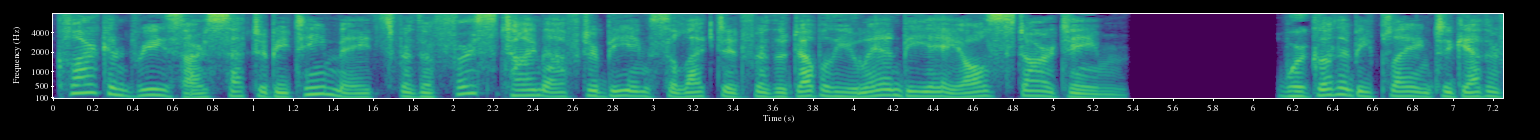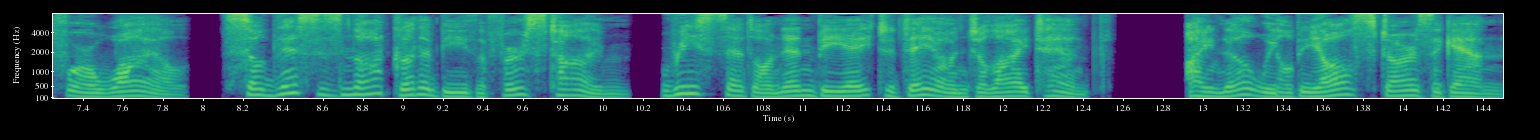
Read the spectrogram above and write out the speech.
Clark and Reese are set to be teammates for the first time after being selected for the WNBA All-Star team. We're gonna be playing together for a while, so this is not gonna be the first time, said on NBA Today on July 10th. I know we'll be all stars again.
